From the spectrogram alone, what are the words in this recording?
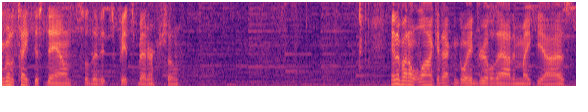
I'm going to take this down so that it fits better. So and if I don't like it, I can go ahead and drill it out and make the eyes.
